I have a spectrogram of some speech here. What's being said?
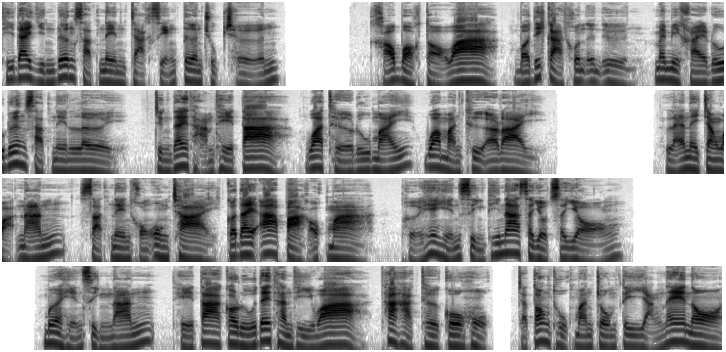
ที่ได้ยินเรื่องสัตว์เนนจากเสียงเตือนฉุกเฉิน เขาบอกต่อว่าบอดี้การ์ดคนอื่นๆ ไม่มีใครรู้เรื่องสัตว์เนนเลย จึงได้ถามเทต้าว่าเธอรู้ไหมว่ามันคืออะไร และในจังหวะนั้น สัตว์เนนขององค์ชายก็ได้อ้าปากออกมา เผยให้เห็นสิ่งที่น่าสยดสยอง เมื่อเห็นสิ่งนั้น เทต้าก็รู้ได้ทันทีว่า ถ้าหากเธอโกหก จะต้องถูกมันโจมตีอย่างแน่นอน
